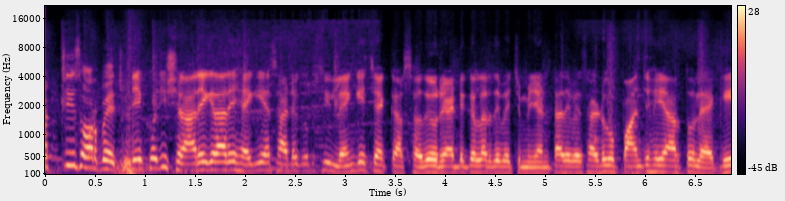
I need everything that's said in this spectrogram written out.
2500 ਰੁਪਏ ਚ। ਦੇਖੋ ਜੀ ਸ਼ਰਾਰੇ ਗਰਾਰੇ ਹੈਗੇ ਆ ਸਾਡੇ ਕੋਲ ਤੁਸੀਂ ਲਹਿੰਗੇ ਚੈੱਕ ਕਰ ਸਕਦੇ ਹੋ ਰੈੱਡ ਕਲਰ ਦੇ ਵਿੱਚ ਮੈਜੈਂਟਾ ਦੇ ਵਿੱਚ ਸਾਡੇ ਕੋਲ 5000 ਤੋਂ ਲੈ ਕੇ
